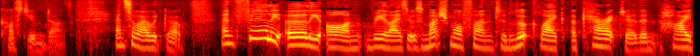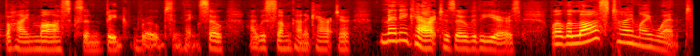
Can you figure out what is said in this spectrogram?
costume dance. And so I would go. And fairly early on, realized it was much more fun to look like a character than hide behind masks and big robes and things. So I was some kind of character. Many characters over the years. Well, the last time I went,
